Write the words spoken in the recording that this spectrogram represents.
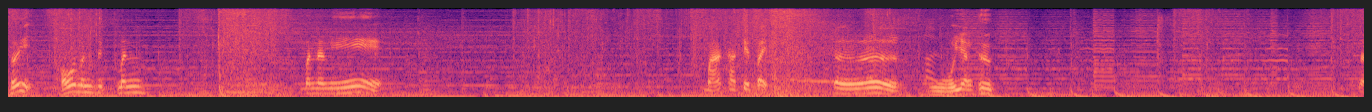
เฮ้ยโอ้ยมันมัน มันอันนี้หมาคาเก็ตไป เออโหยังถึก ไหน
